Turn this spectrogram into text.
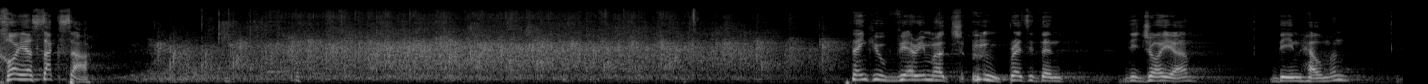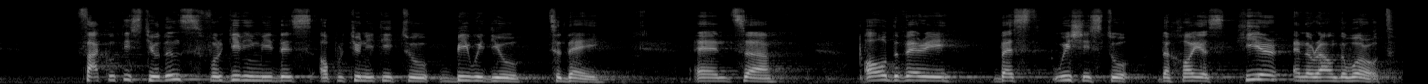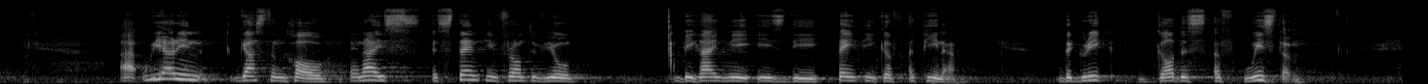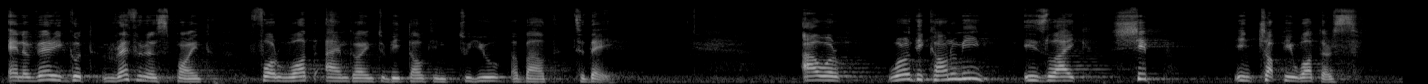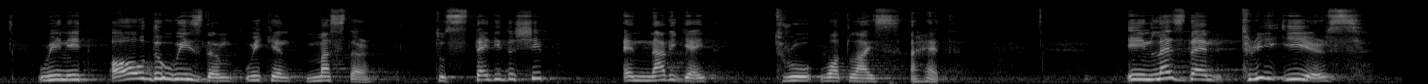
Hoya Saxa. Thank you very much, President DeGioia, Dean Hellman, faculty, students, for giving me this opportunity to be with you today. And uh, all the very best wishes to the Hoyas here and around the world. Uh, we are in Gaston Hall, and I stand in front of you. Behind me is the painting of Athena, the Greek goddess of wisdom, and a very good reference point for what I'm going to be talking to you about today. Our world economy is like ship in choppy waters. We need all the wisdom we can muster to steady the ship and navigate through what lies ahead. In less than three years,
